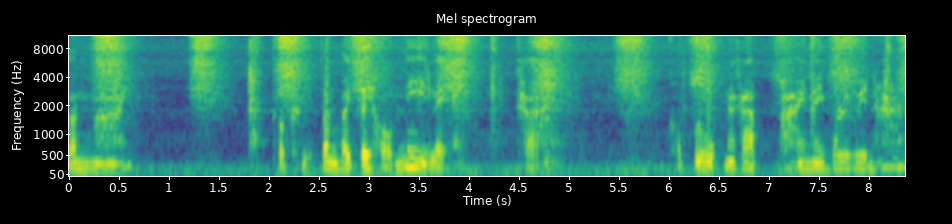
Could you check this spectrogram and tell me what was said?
ต้นไม้ ก็คือต้นใบเตยหอมนี่แหละค่ะเขาปลูกนะครับภายในบริเวณห้าง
